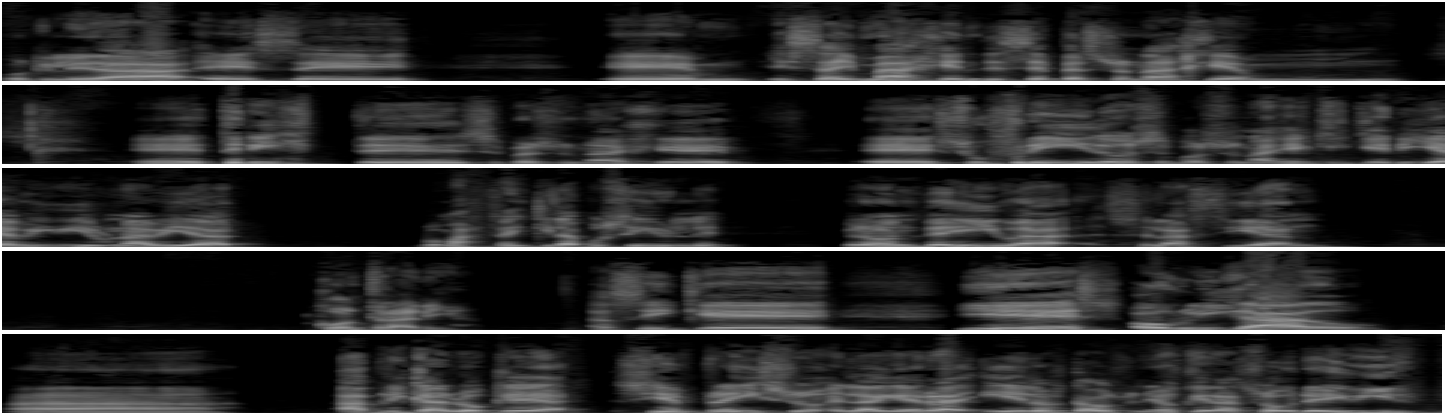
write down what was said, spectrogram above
porque le da ese, eh, esa imagen de ese personaje mm, eh, triste, ese personaje sufrido, ese personaje que quería vivir una vida lo más tranquila posible, pero donde iba se la hacían contraria. Así que, y es obligado a aplicar lo que siempre hizo en la guerra y en los Estados Unidos, que era sobrevivir.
